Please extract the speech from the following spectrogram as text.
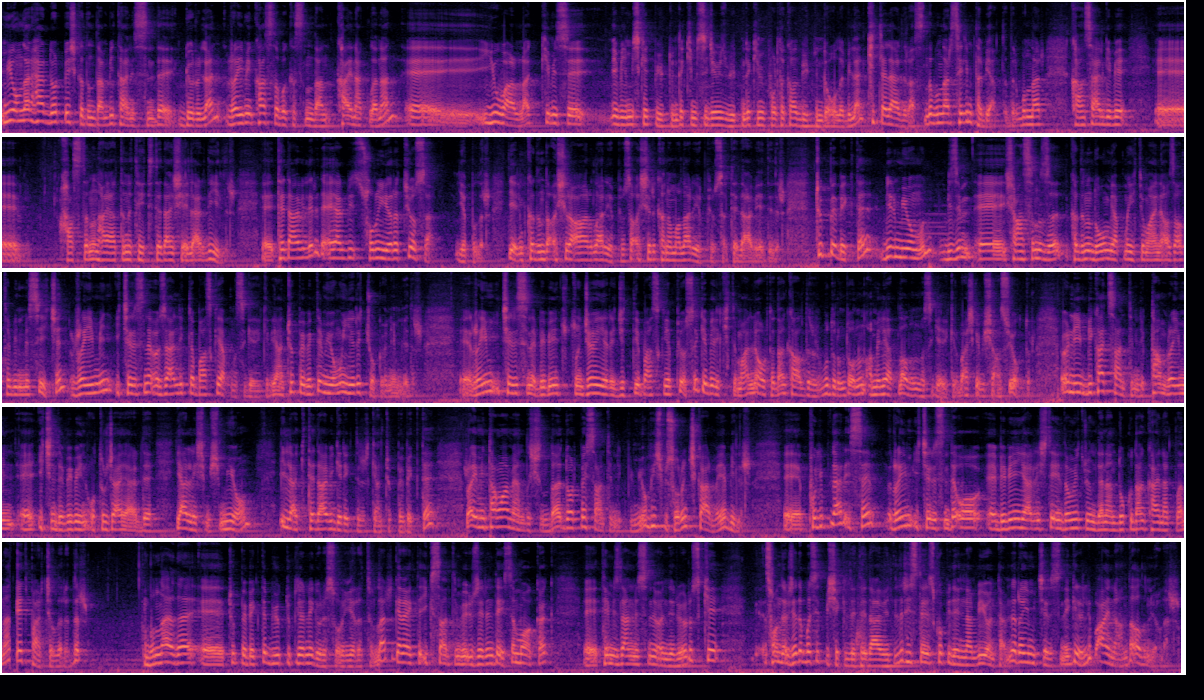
Miyomlar her 4-5 kadından bir tanesinde görülen rahimin kas tabakasından kaynaklanan e, yuvarlak, kimisi ne bileyim misket büyüklüğünde, kimisi ceviz büyüklüğünde, kimi portakal büyüklüğünde olabilen kitlelerdir aslında. Bunlar selim tabiatlıdır. Bunlar kanser gibi e, hastanın hayatını tehdit eden şeyler değildir. E, tedavileri de eğer bir sorun yaratıyorsa yapılır. Diyelim kadında aşırı ağrılar yapıyorsa, aşırı kanamalar yapıyorsa tedavi edilir. Tüp bebekte bir miyomun bizim e, şansımızı, kadının doğum yapma ihtimalini azaltabilmesi için rahimin içerisine özellikle baskı yapması gerekir. Yani tüp bebekte miyomun yeri çok önemlidir. E, rahim içerisine bebeğin tutunacağı yere ciddi baskı yapıyorsa gebelik ihtimalini ortadan kaldırır. Bu durumda onun ameliyatla alınması gerekir. Başka bir şansı yoktur. Örneğin birkaç santimlik tam rahimin e, içinde bebeğin oturacağı yerde yerleşmiş miyom illaki tedavi gerektirirken tüp bebekte rahimin tamamen dışında 4-5 santimlik bir miyom hiçbir sorun çıkarmayabilir. E, polipler ise rahim içerisinde o e, bebeğin yerleştiği endometrium denen dokudan kaynaklanan et parçalarıdır. Bunlar da e, tüp bebekte büyüklüklerine göre sorun yaratırlar. Genellikle 2 santim ve üzerinde ise muhakkak e, temizlenmesini öneriyoruz ki son derece de basit bir şekilde tedavi edilir. Histeriskopi denilen bir yöntemle rahim içerisine girilip aynı anda alınıyorlar.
